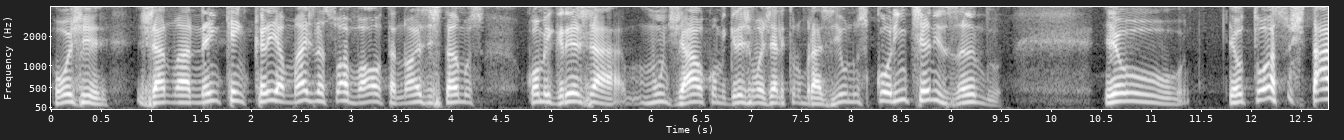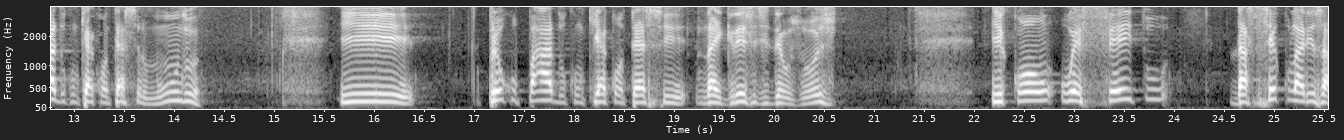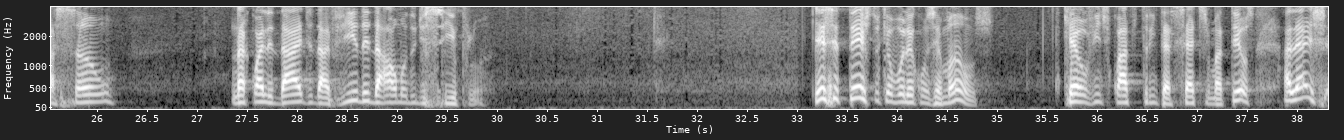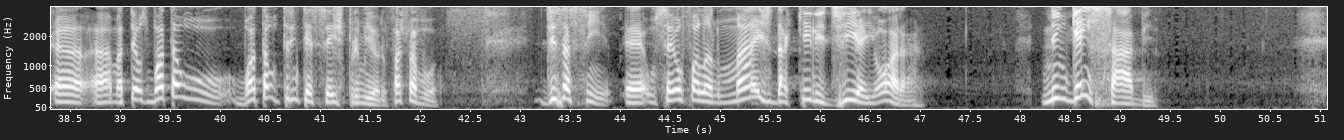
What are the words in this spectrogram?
hoje já não há nem quem creia mais na sua volta. Nós estamos, como igreja mundial, como igreja evangélica no Brasil, nos corintianizando. Eu eu estou assustado com o que acontece no mundo e preocupado com o que acontece na igreja de Deus hoje e com o efeito da secularização na qualidade da vida e da alma do discípulo. Esse texto que eu vou ler com os irmãos, que é o 24, 37 de Mateus. Aliás, uh, uh, Mateus, bota o, bota o 36 primeiro, faz favor. Diz assim: é, o Senhor falando, mais daquele dia e hora, ninguém sabe,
